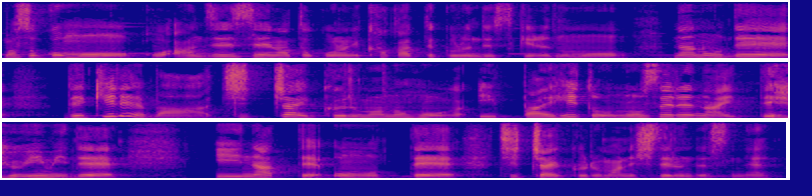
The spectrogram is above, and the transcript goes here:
まあ、そこも、こう、安全性なところにかかってくるんですけれども、なので、できれば、ちっちゃい車の方がいっぱい人を乗せれないっていう意味で、いいなって思ってちっちゃい車にしてるんですね。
